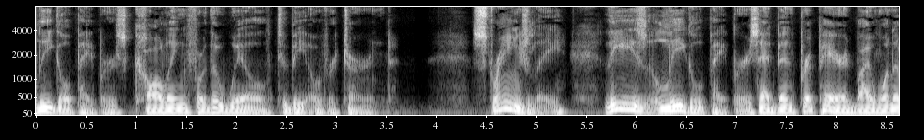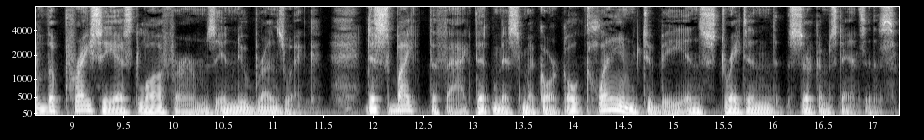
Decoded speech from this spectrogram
legal papers calling for the will to be overturned. Strangely, these legal papers had been prepared by one of the priciest law firms in New Brunswick, despite the fact that Miss McCorkle claimed to be in straitened circumstances.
